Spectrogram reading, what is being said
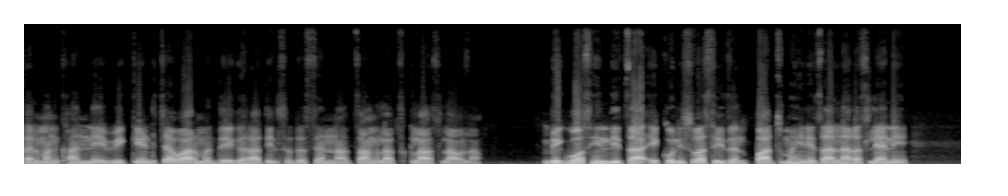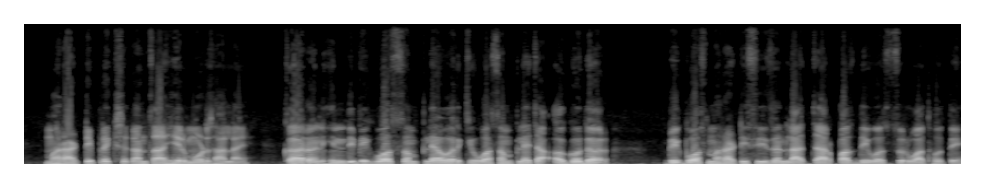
सलमान खानने विकेंडच्या वारमध्ये घरातील सदस्यांना चांगलाच क्लास लावला. बिग बॉस हिंदीचा एकोणीसवा सीझन पाच महिने चालणार असल्याने मराठी प्रेक्षकांचा हिरमोड झाला आहे कारण हिंदी बिग बॉस संपल्यावर किंवा संपल्याच्या अगोदर बिग बॉस मराठी सीझनला चार पाच दिवस सुरुवात होते.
